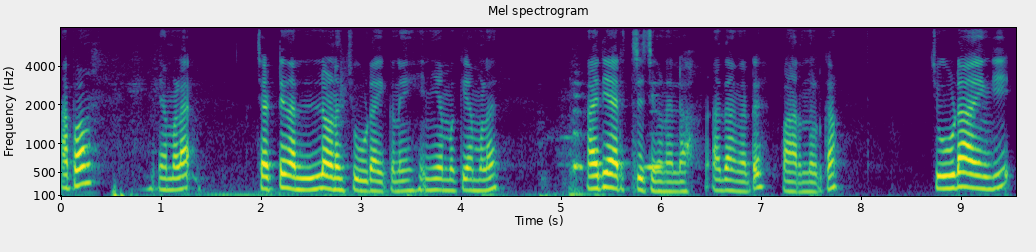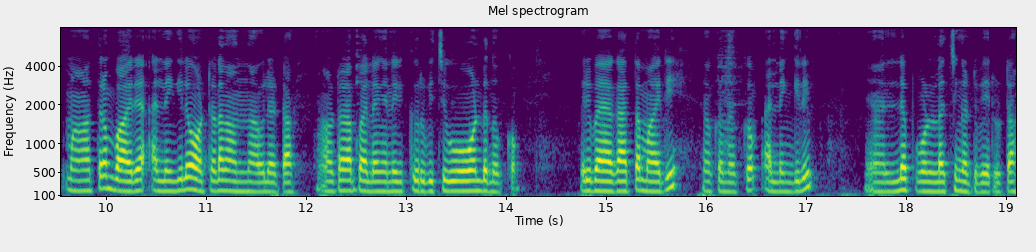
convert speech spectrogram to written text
അപ്പം നമ്മളെ ചട്ടി നല്ലോണം ചൂടായിക്കണേ. ഇനി നമുക്ക് നമ്മളെ അരി അരച്ച് വെച്ചിക്കണമല്ലോ അതങ്ങോട്ട് പാർന്നു കൊടുക്കാം. ചൂടായെങ്കിൽ മാത്രം പാരുക അല്ലെങ്കിൽ ഓട്ടട നന്നാവില്ല കേട്ടോ ഓട്ടട പല ഇങ്ങനെ ഒരു കിറിവിച്ച് കൊണ്ട് നിൽക്കും ഒരു വേകാത്ത മാതിരി ഒക്കെ നിൽക്കും അല്ലെങ്കിൽ നല്ല പൊള്ളച്ചും ഇങ്ങോട്ട് വരും കേട്ടോ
